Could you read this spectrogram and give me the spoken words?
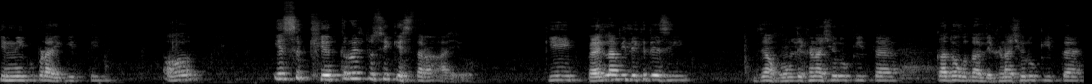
ਕਿੰਨੀ ਕੁ ਪੜ੍ਹਾਈ ਕੀਤੀ ਔਰ ਇਸ ਖੇਤਰ ਵਿੱਚ ਤੁਸੀਂ ਕਿਸ ਤਰ੍ਹਾਂ ਆਏ ਹੋ। ਕਿ ਪਹਿਲਾਂ ਵੀ ਲਿਖਦੇ ਸੀ ਜਾਂ ਹੁਣ ਲਿਖਣਾ ਸ਼ੁਰੂ ਕੀਤਾ ਹੈ ਕਦੋਂ ਕਦਾ ਲਿਖਣਾ ਸ਼ੁਰੂ ਕੀਤਾ ਹੈ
